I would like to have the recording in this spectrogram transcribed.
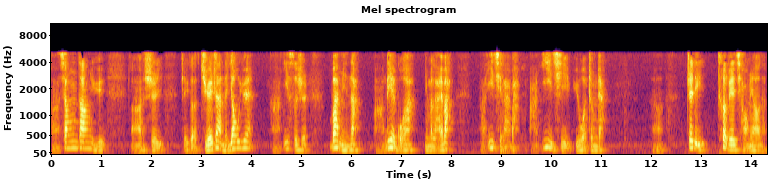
啊，相当于啊是这个决战的邀约啊，意思是万民呐啊，列国啊，你们来吧啊，一起来吧啊，一起与我征战啊。这里特别巧妙的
